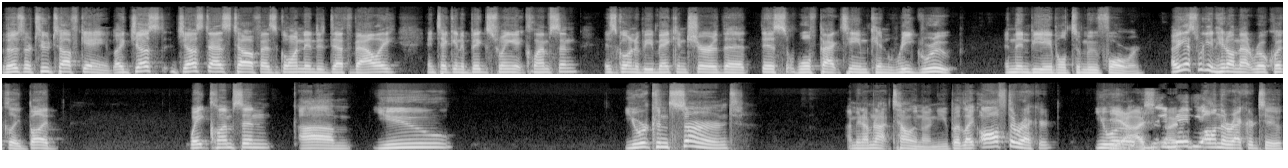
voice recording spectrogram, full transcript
Those are two tough games. Like just just as tough as going into Death Valley and taking a big swing at Clemson is going to be making sure that this Wolfpack team can regroup and then be able to move forward. I guess we can hit on that real quickly, Bud. Wake Clemson, um, you you were concerned. I mean, I'm not telling on you, but like off the record, you were, Yeah, I- and maybe on the record too.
